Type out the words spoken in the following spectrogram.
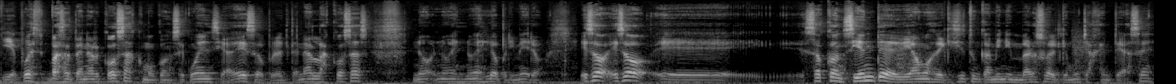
Y después vas a tener cosas como consecuencia de eso, pero el tener las cosas no, no, es, no es lo primero. Eso, eso eh, ¿sos consciente, digamos, de que hiciste un camino inverso al que mucha gente hace?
